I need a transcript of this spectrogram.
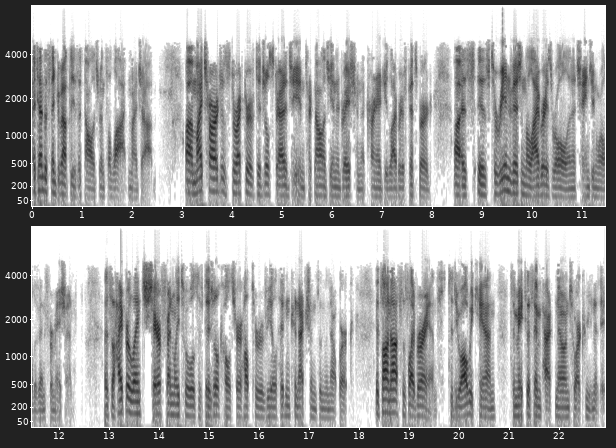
I tend to think about these acknowledgments a lot in my job. Uh, my charge as Director of Digital Strategy and Technology Integration at Carnegie Library of Pittsburgh uh, is, is to re-envision the library's role in a changing world of information. As the hyperlinked, share-friendly tools of digital culture help to reveal hidden connections in the network, it's on us as librarians to do all we can to make this impact known to our communities.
